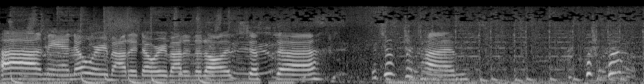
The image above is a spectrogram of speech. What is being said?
Ah, uh, man, don't worry about it. Don't worry about it at all. It's just, uh, it's just the time.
